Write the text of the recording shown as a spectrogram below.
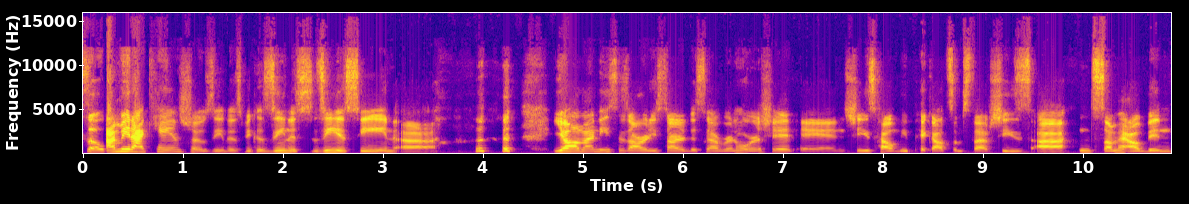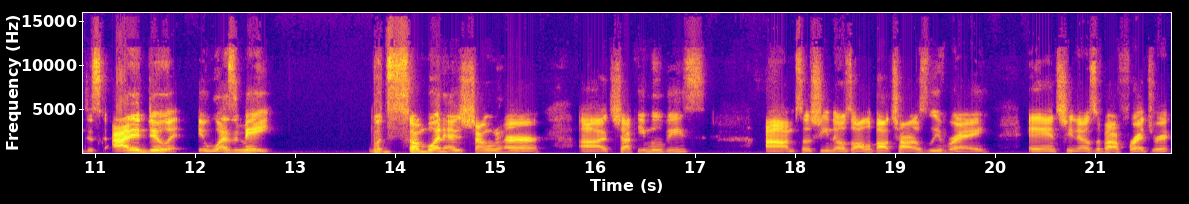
so I mean, I can show Z this because Z is, Z is seen. Uh, y'all, my niece has already started discovering horror shit, and she's helped me pick out some stuff. She's uh somehow been just. I didn't do it. It wasn't me, but someone has shown her uh Chucky movies. Um, so she knows all about Charles Lee Ray, and she knows about Frederick,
